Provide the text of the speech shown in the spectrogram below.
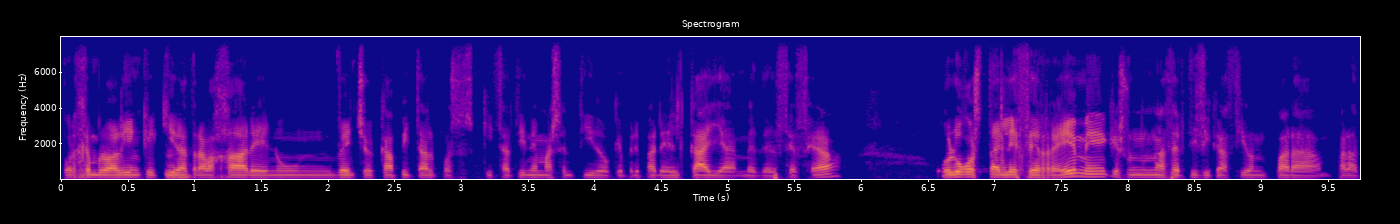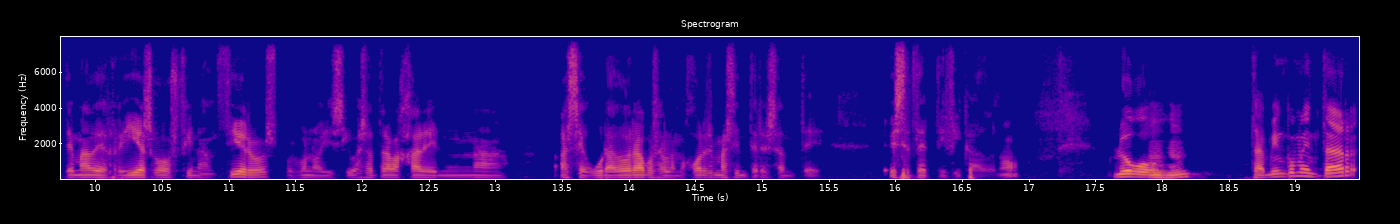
Por ejemplo, alguien que quiera trabajar en un venture capital, pues quizá tiene más sentido que prepare el CAIA en vez del CFA. O luego está el FRM, que es una certificación para, para tema de riesgos financieros. Pues bueno, y si vas a trabajar en una aseguradora, pues a lo mejor es más interesante ese certificado, ¿no? Luego, también comentar,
